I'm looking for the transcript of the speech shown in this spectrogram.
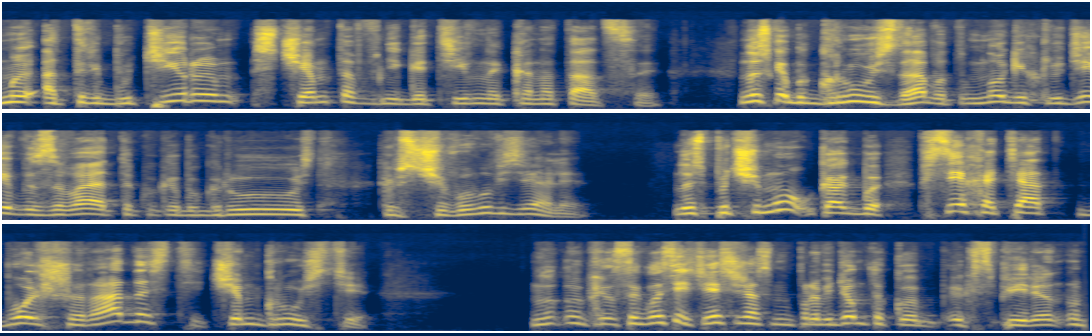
мы атрибутируем с чем-то в негативной коннотации. Ну, есть как бы грусть, да, вот у многих людей вызывает такую как бы грусть. Как, с чего вы взяли? То есть почему как бы все хотят больше радости, чем грусти? Ну, ну согласитесь, если сейчас мы проведем такой эксперимент, ну,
